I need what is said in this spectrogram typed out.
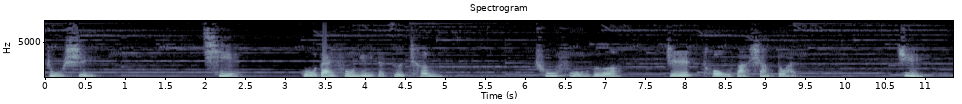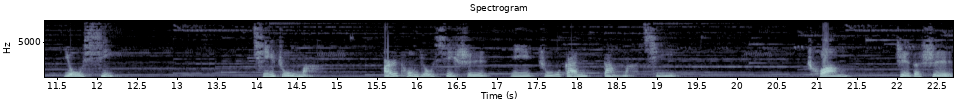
注释：妾，古代妇女的自称。初覆额。指头发尚短。剧，游戏。骑竹马，儿童游戏时以竹竿当马骑。床，指的是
